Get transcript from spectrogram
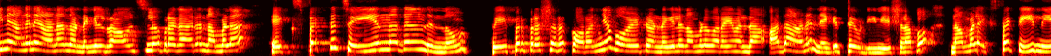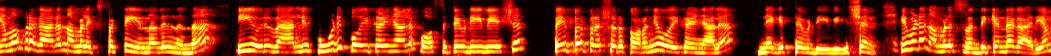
ഇനി അങ്ങനെയാണെന്നുണ്ടെങ്കിൽ റൗൾസ് ലോ പ്രകാരം നമ്മൾ എക്സ്പെക്ട് ചെയ്യുന്നതിൽ നിന്നും പേപ്പർ പ്രഷർ കുറഞ്ഞു പോയിട്ടുണ്ടെങ്കിൽ നമ്മൾ പറയും എന്താ? അതാണ് നെഗറ്റീവ് ഡീവിയേഷൻ അപ്പൊ നമ്മൾ എക്സ്പെക്ട് ഈ നിയമപ്രകാരം നമ്മൾ എക്സ്പെക്ട് ചെയ്യുന്നതിൽ നിന്ന് ഈ ഒരു വാല്യൂ കൂടി പോയി കഴിഞ്ഞാൽ പോസിറ്റീവ് ഡീവിയേഷൻ പേപ്പർ പ്രഷർ കുറഞ്ഞു പോയി കഴിഞ്ഞാൽ നെഗറ്റീവ് ഡീവിയേഷൻ ഇവിടെ നമ്മൾ ശ്രദ്ധിക്കേണ്ട കാര്യം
